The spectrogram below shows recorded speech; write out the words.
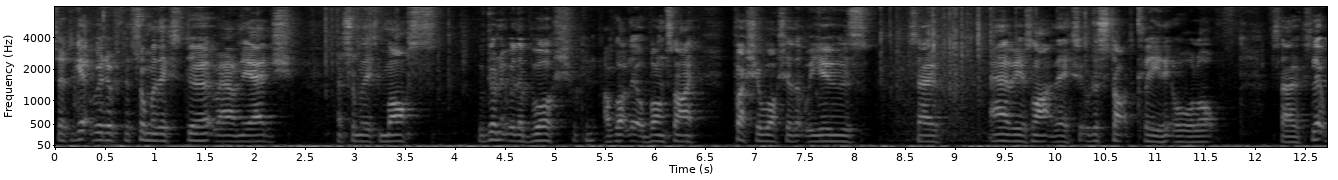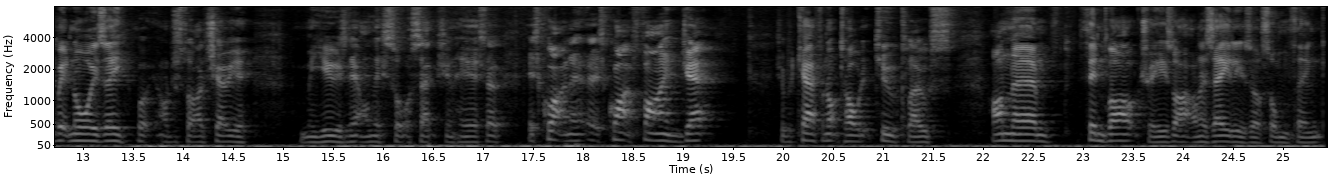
So to get rid of the, some of this dirt around the edge and some of this moss we've done it with a brush. Can, I've got a little bonsai pressure washer that we use. So areas like this it will just start to clean it all up. So it's a little bit noisy but I just thought I'd show you me using it on this sort of section here. So it's quite an, it's quite a fine jet so be careful not to hold it too close. On um, thin bark trees, like on azaleas or something,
